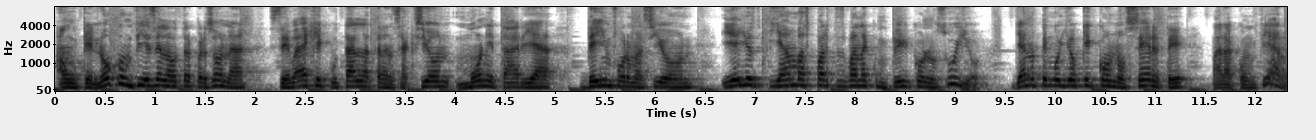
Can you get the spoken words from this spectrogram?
aunque no confíes en la otra persona, se va a ejecutar la transacción monetaria de información y ellos y ambas partes van a cumplir con lo suyo. Ya no tengo yo que conocerte para confiar.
